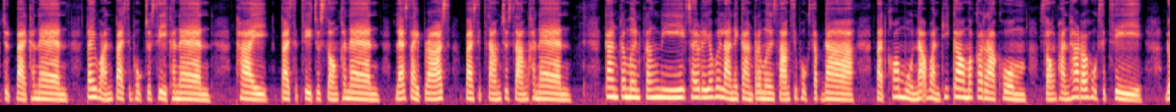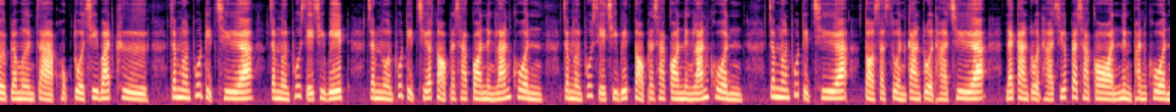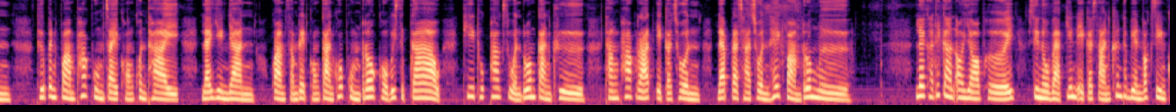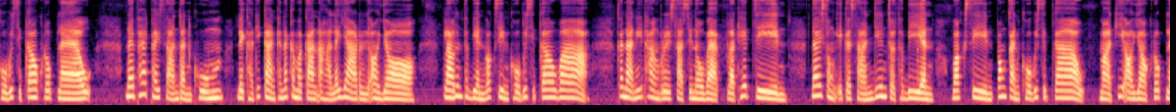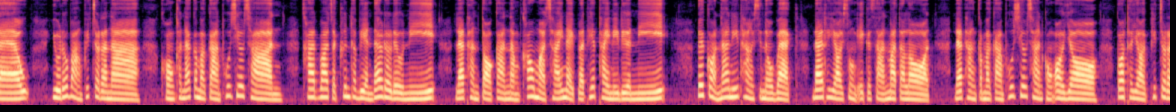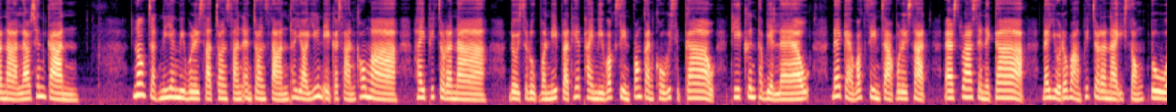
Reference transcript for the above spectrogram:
10.8 คะแนน ไต้หวัน 86.4 คะแนน ไทย 84.2 คะแนน และไซปรัส 83.3 คะแนน การประเมินครั้งนี้ใช้ระยะเวลาในการประเมิน 36 สัปดาห์ ตัดข้อมูลณวันที่ 9 มกราคม 2564 โดยประเมินจาก 6 ตัวชี้วัดคือจำนวนผู้ติดเชื้อจำนวนผู้เสียชีวิตจำนวนผู้ติดเชื้อต่อประชากร 1 ล้านคนจำนวนผู้เสียชีวิตต่อประชากร 1 ล้านคนจำนวนผู้ติดเชื้อต่อสัดส่วนการตรวจหาเชื้อ และการตรวจหาเชื้อประชากร 1,000 คน ถือเป็นความภาคภูมิใจของคนไทย และยืนยัน ความสำเร็จของการควบคุมโรคโควิด -19 ที่ทุกภาคส่วนร่วมกันคือ ทั้งภาครัฐ เอกชน และประชาชนให้ความร่วมมือเลขาธิการออยเผยซีโนแวคยื่นเอกสารขึ้นทะเบียนวัคซีนโควิด -19 ครบแล้ว นายแพทย์ไพศาลดันคุ้ม เลขาธิการคณะกรรมการอาหารและยาหรือออยกล่าวขึ้นทะเบียนวัคซีนโควิด -19 ว่า ขณะนี้ทางบริษัทซีโนแวคประเทศจีน ได้ส่งเอกสารยื่นจดทะเบียน วัคซีนป้องกันโควิด -19 มาที่ออยครบแล้ว อยู่ระหว่างพิจารณาของคณะกรรมการผู้เชี่ยวชาญ คาดว่าจะขึ้นทะเบียนได้เร็วๆนี้ และทันต่อการนำเข้ามาใช้ในประเทศไทยในเดือนนี้ โดยก่อนหน้านี้ทางซิโนแวคได้ทยอยส่งเอกสารมาตลอด และทางกรรมการผู้เชี่ยวชาญของออยก็ทยอยพิจารณาแล้วเช่นกัน นอกจากนี้ยังมีบริษัทจอร์นสันแอนด์จอร์นสันทยอยยื่นเอกสารเข้ามา ให้พิจารณา โดยสรุปวันนี้ประเทศไทยมีวัคซีนป้องกันโควิด -19 ที่ขึ้นทะเบียนแล้ว ได้แก่วัคซีนจากบริษัทแอสตราเซเนกาได้อยู่ระหว่างพิจารณาอีก 2 ตัว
